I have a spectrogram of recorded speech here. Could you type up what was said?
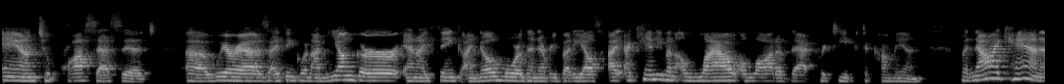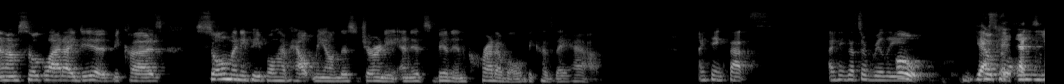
and to process it. Uh, whereas I think when I'm younger and I think I know more than everybody else, I, I can't even allow a lot of that critique to come in. But now I can, and I'm so glad I did because so many people have helped me on this journey, and it's been incredible because they have. I think that's, I think that's a really oh yes. Okay, and you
